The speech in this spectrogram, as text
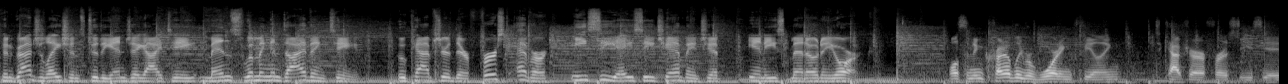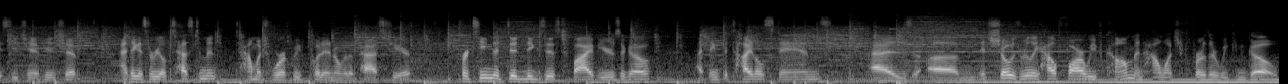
Congratulations to the NJIT men's swimming and diving team, who captured their first ever ECAC championship in East Meadow, New York. Well, it's an incredibly rewarding feeling to capture our first ECAC championship. I think it's a real testament to how much work we've put in over the past year. For a team that didn't exist five years ago, I think the title stands as um, it shows really how far we've come and how much further we can go.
